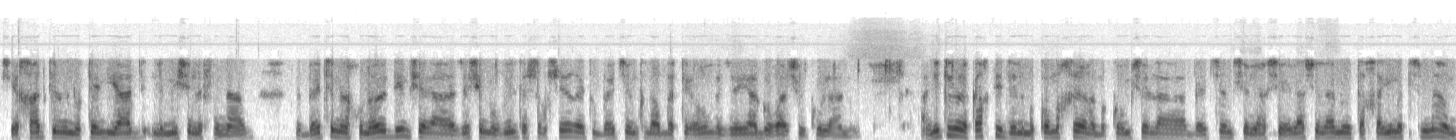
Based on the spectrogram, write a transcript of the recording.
שאחד כאילו נותן יד למי שלפניו, ובעצם אנחנו לא יודעים שזה שמוביל את השרשרת הוא בעצם כבר בתהום וזה יהיה הגורל של כולנו. אני כאילו לקחתי את זה למקום אחר, למקום של ה, בעצם של השאלה שלנו את החיים עצמם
